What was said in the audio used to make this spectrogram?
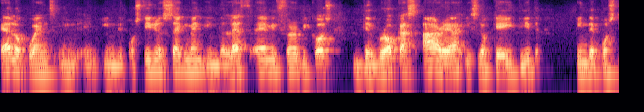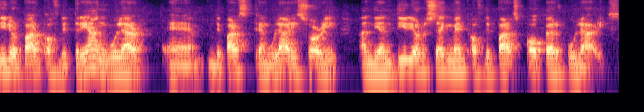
eloquent in, in, in, the posterior segment in the left hemisphere because the Broca's area is located in the posterior part of the triangular, uh, the pars triangularis, sorry, and the anterior segment of the pars opercularis.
